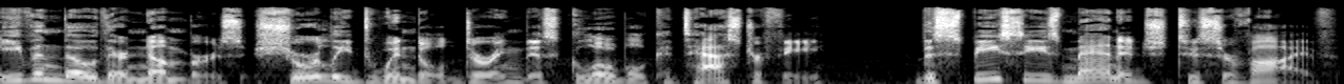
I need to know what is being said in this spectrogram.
Even though their numbers surely dwindled during this global catastrophe, the species managed to survive.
